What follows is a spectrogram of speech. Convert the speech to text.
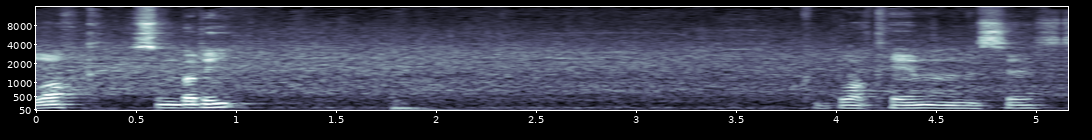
Block somebody. Could block him and an assist.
